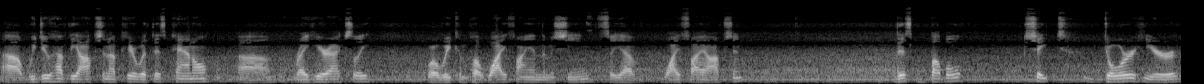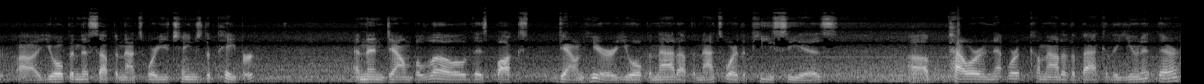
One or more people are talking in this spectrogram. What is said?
Uh, we do have the option up here with this panel, uh, right here actually, where we can put Wi-Fi in the machine, so you have Wi-Fi option. This bubble shaped door here, uh, you open this up and that's where you change the paper. And then down below, this box down here, you open that up and that's where the PC is. Uh, power and network come out of the back of the unit there.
